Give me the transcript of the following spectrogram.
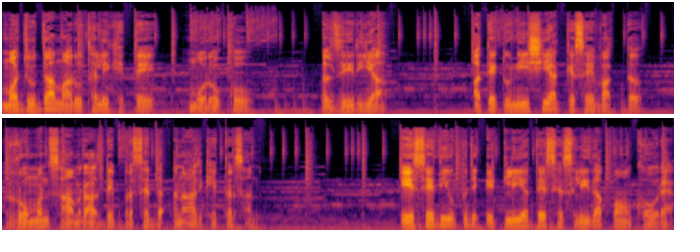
ਮੌਜੂਦਾ ਮਾਰੂਥਲੀ ਖਿੱਤੇ ਮੋਰੋਕੋ, ਅਲਜੀਰੀਆ ਅਤੇ ਟੂਨੀਸ਼ੀਆ ਕਿਸੇ ਵਕਤ ਰੋਮਨ ਸਾਮਰਾਜ ਦੇ ਪ੍ਰਸਿੱਧ ਅਨਾਜ ਖੇਤਰ ਸਨ। ਏਸੇ ਦੀ ਉਪਜ ਇਟਲੀ ਅਤੇ ਸਿਸਲੀ ਦਾ ਭੌਂਕ ਹੋਰ ਹੈ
